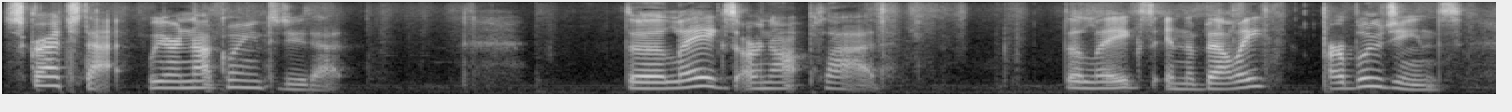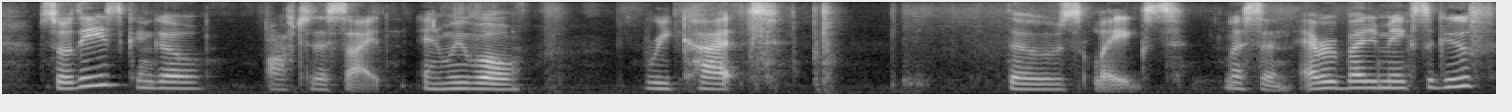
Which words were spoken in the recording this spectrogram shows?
Scratch that. We are not going to do that. The legs are not plaid. The legs and the belly are blue jeans. So these can go off to the side, and we will recut those legs. Listen, everybody makes a goof.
